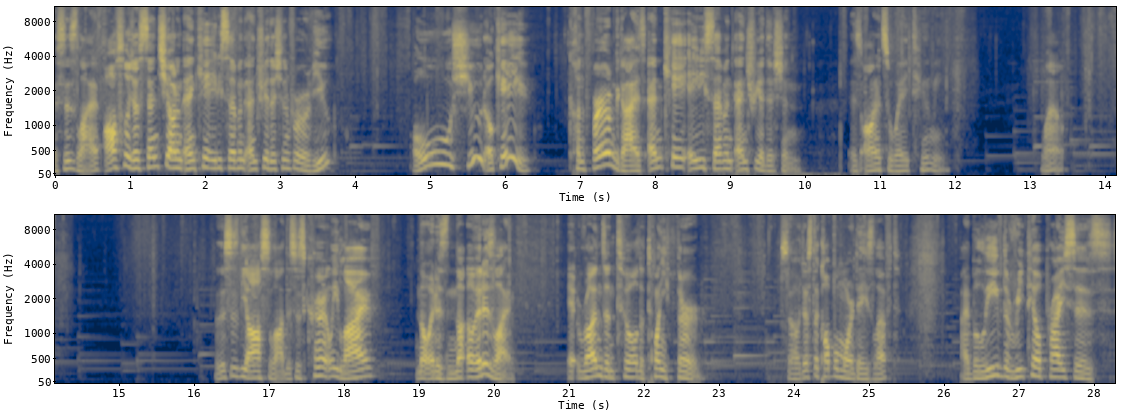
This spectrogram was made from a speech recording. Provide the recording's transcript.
This is live. Also just sent you out an NK87 entry edition for review. Oh shoot, okay. Confirmed guys, NK87 entry edition is on its way to me. Wow. So this is the Ocelot. This is currently live. No, it is not. Oh, it is live. It runs until the 23rd. So just a couple more days left. I believe the retail price is,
